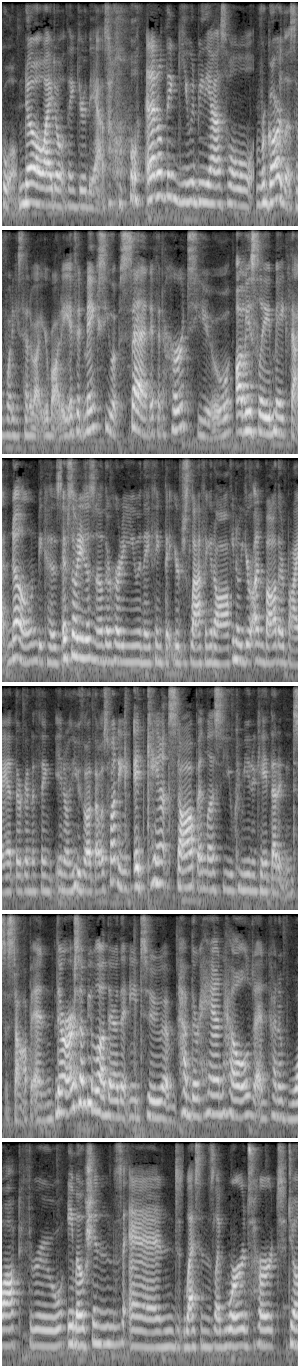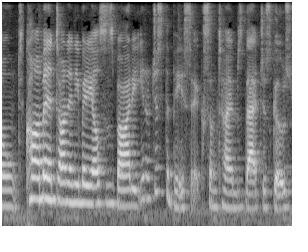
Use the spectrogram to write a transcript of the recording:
cool. No, I don't think you're the asshole. and I don't think you would be the asshole regardless of what he said about your body. If it makes you upset, if it hurts you, obviously make that known because if somebody doesn't know they're hurting you and they think that you're just laughing it off, you know, you're unbothered by it, they're gonna think, you know, you thought that was funny. It can't stop unless you communicate that it needs to stop. And there are some people out there that need to have their hand held and kind of walked through emotions and lessons like words hurt. Don't comment on anybody else's body, you know, just the basics. Sometimes sometimes that just goes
